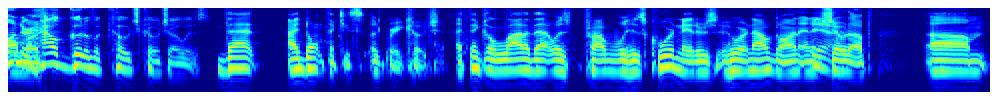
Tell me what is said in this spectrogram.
wonder almost. how good of a coach Coach O is. that I don't think he's a great coach. I think a lot of that was probably his coordinators who are now gone, and Yeah. it showed up. Um,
